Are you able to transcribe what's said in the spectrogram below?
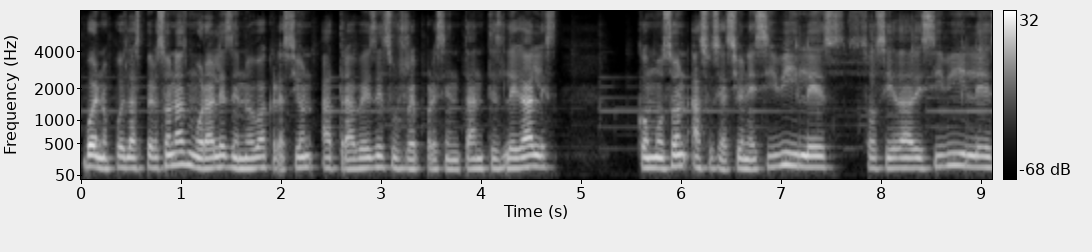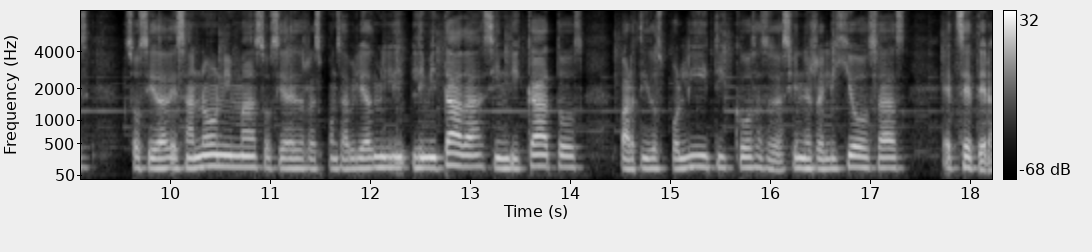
Bueno, pues las personas morales de nueva creación a través de sus representantes legales, como son asociaciones civiles, sociedades civiles, sociedades anónimas, sociedades de responsabilidad limitada, sindicatos, partidos políticos, asociaciones religiosas, etc.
